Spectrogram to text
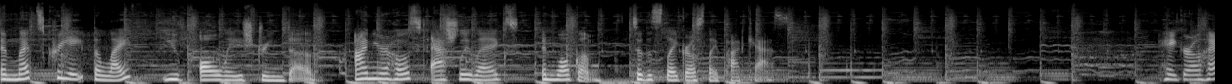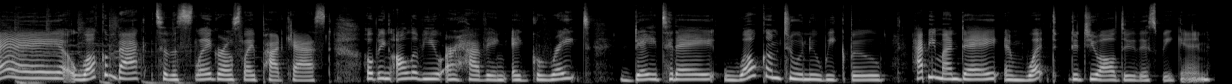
and let's create the life you've always dreamed of. I'm your host, Ashley Legs, and welcome to the Slay Girl Slay podcast. Hey, girl, hey, welcome back to the Slay Girl Slay podcast. Hoping all of you are having a great day today. Welcome to a new week, boo. Happy Monday. And what did you all do this weekend?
